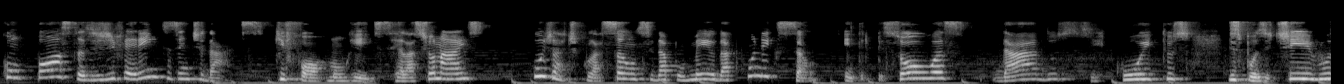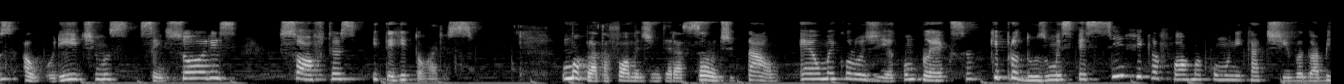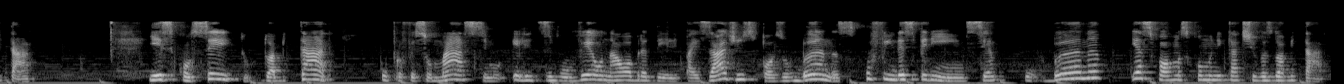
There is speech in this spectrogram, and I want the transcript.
compostas de diferentes entidades que formam redes relacionais, cuja articulação se dá por meio da conexão entre pessoas, dados, circuitos, dispositivos, algoritmos, sensores, softwares e territórios. Uma plataforma de interação digital é uma ecologia complexa que produz uma específica forma comunicativa do habitat e esse conceito do habitat, o professor Máximo, ele desenvolveu na obra dele Paisagens Pós-Urbanas, o fim da experiência urbana e as formas comunicativas do habitat.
